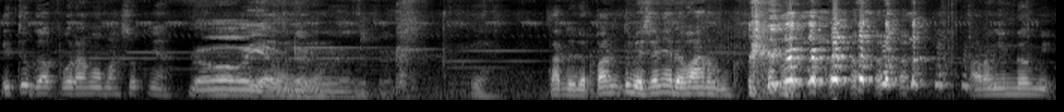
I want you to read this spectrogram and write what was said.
itu gapura mau masuknya. Oh iya Iya, benar iya. benar benar. Ya. Ntar di depan tuh biasanya ada warung. warung Indomie.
